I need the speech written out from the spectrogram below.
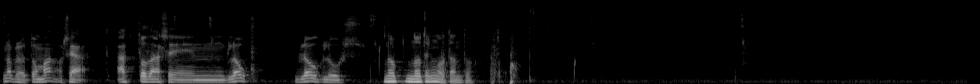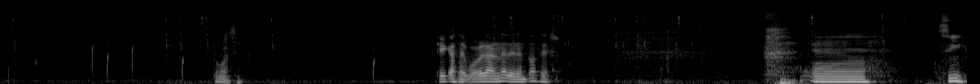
No, pero toma, o sea, haz todas en glow. Glow glues. No, no tengo tanto. Toma así. ¿Qué hay que hacer? ¿Volver al Nether entonces? Eh, sí.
